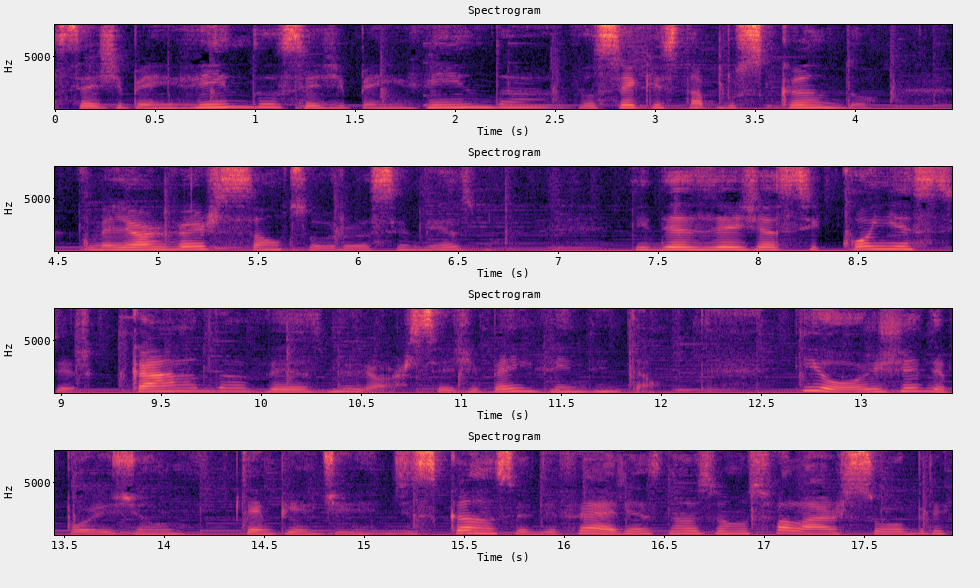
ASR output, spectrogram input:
seja bem-vindo, seja bem-vinda. Você que está buscando a melhor versão sobre você mesmo e deseja se conhecer cada vez melhor. Seja bem-vindo então. E hoje, depois de um tempinho de descanso e de férias, nós vamos falar sobre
